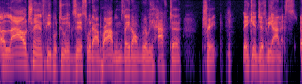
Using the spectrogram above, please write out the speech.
allow trans people to exist without problems, they don't really have to trick. They can just be honest.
